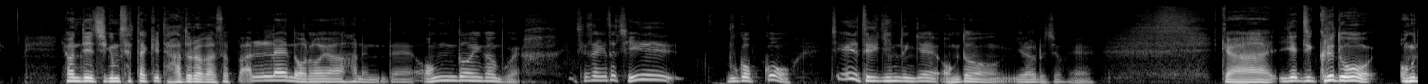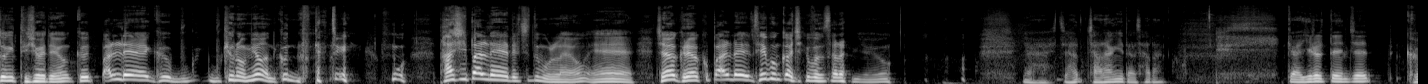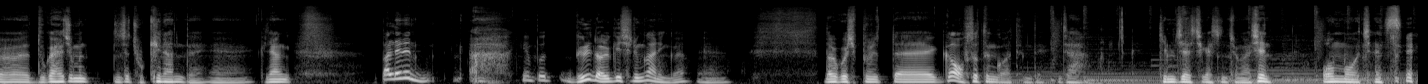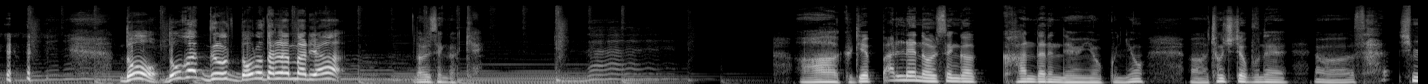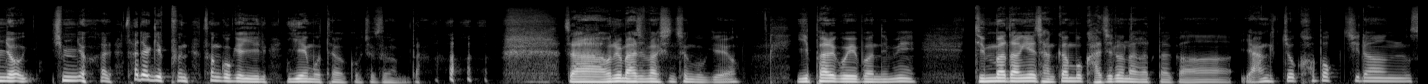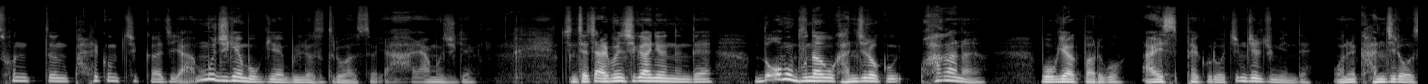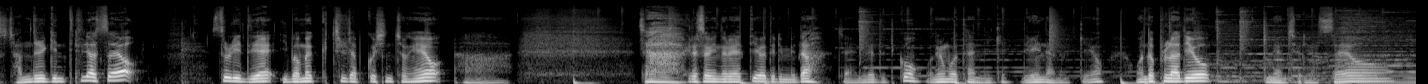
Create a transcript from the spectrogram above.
현디 지금 세탁기 다 돌아가서 빨래 널어야 하는데 엉덩이가 무거워. 하, 세상에서 제일 무겁고 제일 들기 힘든 게 엉덩이라 그러죠. 예. 그러니까 이게 그래도 엉덩이 드셔야 돼요. 그 빨래 그 묵혀놓으면 그 나중에 뭐 다시 빨래 해야 될지도 몰라요. 예. 제가 그래갖고 빨래 세 번까지 해본 사람이에요. 야, 자, 자랑이다 자랑. 그러니까 이럴 때 이제 그 누가 해주면 진짜 좋긴 한데 예. 그냥 빨래는 아, 그냥 뭐 늘 널기 싫은 거 아닌가요? 예. 널고 싶을 때가 없었던 것 같은데. 자, 김지혜 씨가 신청하신 원모 찬스. 너, 너가 널, 널어달란 말이야. 널 생각해. 아, 그게 빨래 널 생각한다는 내용이었군요. 어, 청취자분의 어, 사, 심력, 심력, 사려 깊은 선곡에 이, 이해 못해갖고 죄송합니다. 자, 오늘 마지막 신청곡이에요. 2892번님이 뒷마당에 잠깐 뭐 가지러 나갔다가 양쪽 허벅지랑 손등, 팔꿈치까지 야무지게 모기에 물려서 들어왔어요. 야, 야무지게. 진짜 짧은 시간이었는데 너무 분하고 간지럽고 화가 나요. 모기약 바르고 아이스팩으로 찜질 중인데 오늘 간지러워서 잠들긴 틀렸어요. 솔리드의 이 밤의 끝을 잡고 신청해요. 아. 자, 그래서 이 노래 띄워드립니다. 자, 이 노래 듣고 오늘 못한 얘기 내일 나눌게요. 원더풀 라디오 김현철이었어요.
